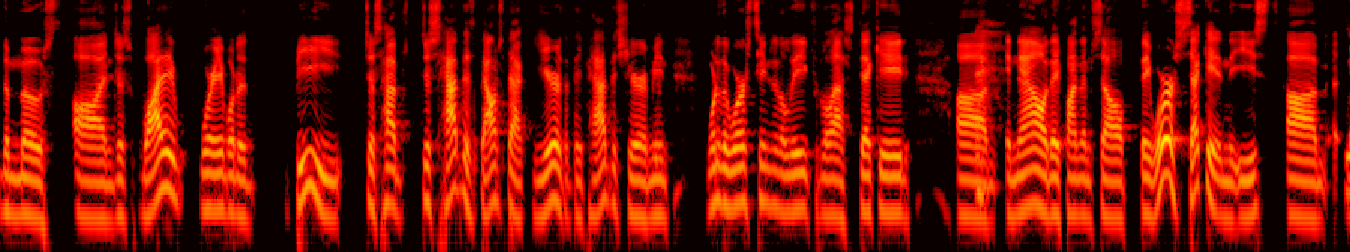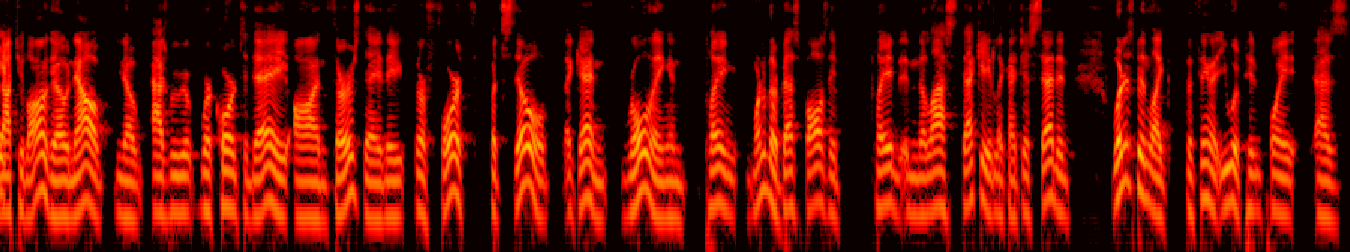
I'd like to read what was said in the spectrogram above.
the most on just why they were able to be just have just have this bounce back year that they've had this year. I mean, one of the worst teams in the league for the last decade. Um, and now they find themselves they were second in the East um, yeah. not too long ago. Now you know as we record today on Thursday, they they're fourth, but still again rolling and playing one of their best balls they played in the last decade, like I just said. And what has been like the thing that you would pinpoint as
